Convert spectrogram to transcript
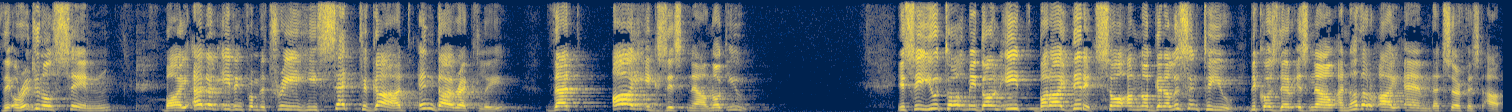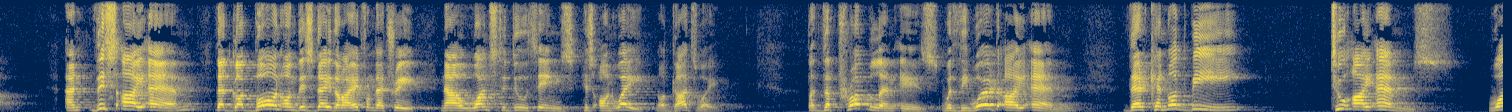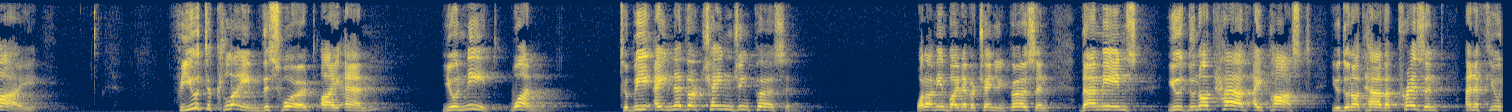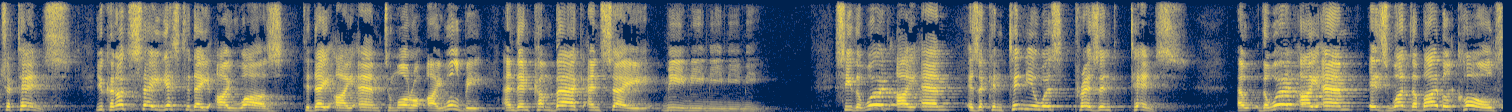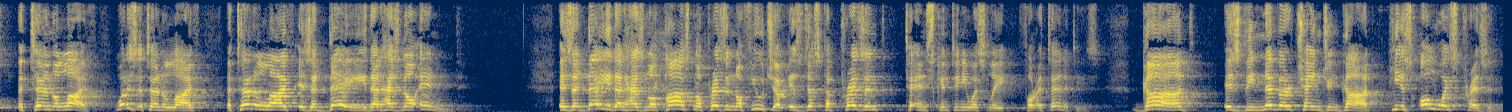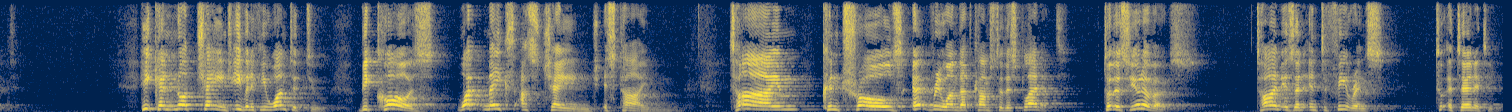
The original sin, by Adam eating from the tree, he said to God indirectly that I exist now, not you. You see, you told me don't eat, but I did it, so I'm not going to listen to you because there is now another I am that surfaced up. And this I am that got born on this day that I ate from that tree now wants to do things his own way, not God's way. But the problem is with the word I am, there cannot be two I ams. Why? For you to claim this word, I am, you need one, to be a never changing person. What I mean by never changing person, that means you do not have a past, you do not have a present and a future tense. You cannot say, Yesterday I was, today I am, tomorrow I will be, and then come back and say, me, me, me, me, me. See, the word I am is a continuous present tense. Uh, the word I am is what the Bible calls eternal life. What is eternal life? Eternal life is a day that has no end. Is a day that has no past, no present, no future. Is just a present tense continuously for eternities. God is the never changing God. He is always present. He cannot change even if he wanted to, because what makes us change is time. Time controls everyone that comes to this planet, to this universe. Time is an interference to eternity.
